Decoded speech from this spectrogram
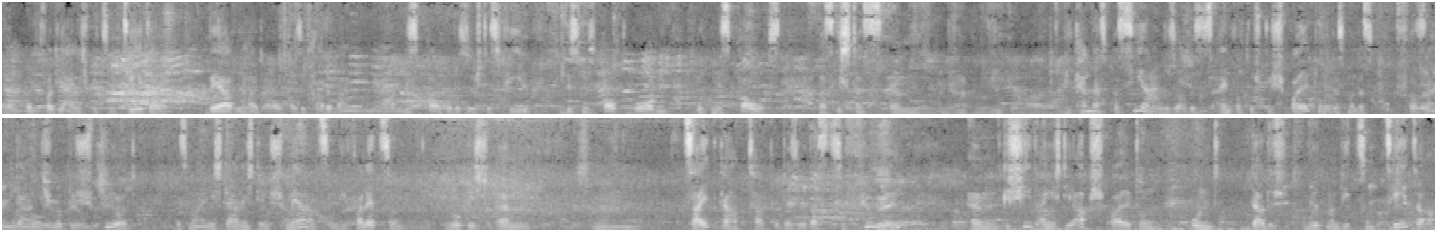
ähm, Opfer, die eigentlich wie zum Täter werden halt auch. Also gerade beim äh, Missbrauch oder so ist das viel. Du bist missbraucht worden und missbrauchst. Was ich das, ähm, wie, wie, wie kann das passieren oder so? Aber es ist einfach durch die Spaltung, dass man das Opfersein gar nicht wirklich spürt. Dass man eigentlich gar nicht den Schmerz und die Verletzung wirklich ähm, Zeit gehabt hat oder so, das zu fühlen ähm, geschieht eigentlich die Abspaltung und dadurch wird man wie zum Täter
